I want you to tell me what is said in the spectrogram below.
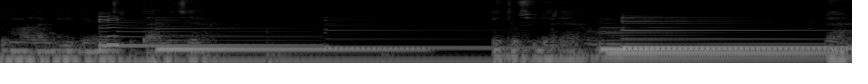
cuma lagi pengen cerita aja. Itu sih dari aku. Dan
